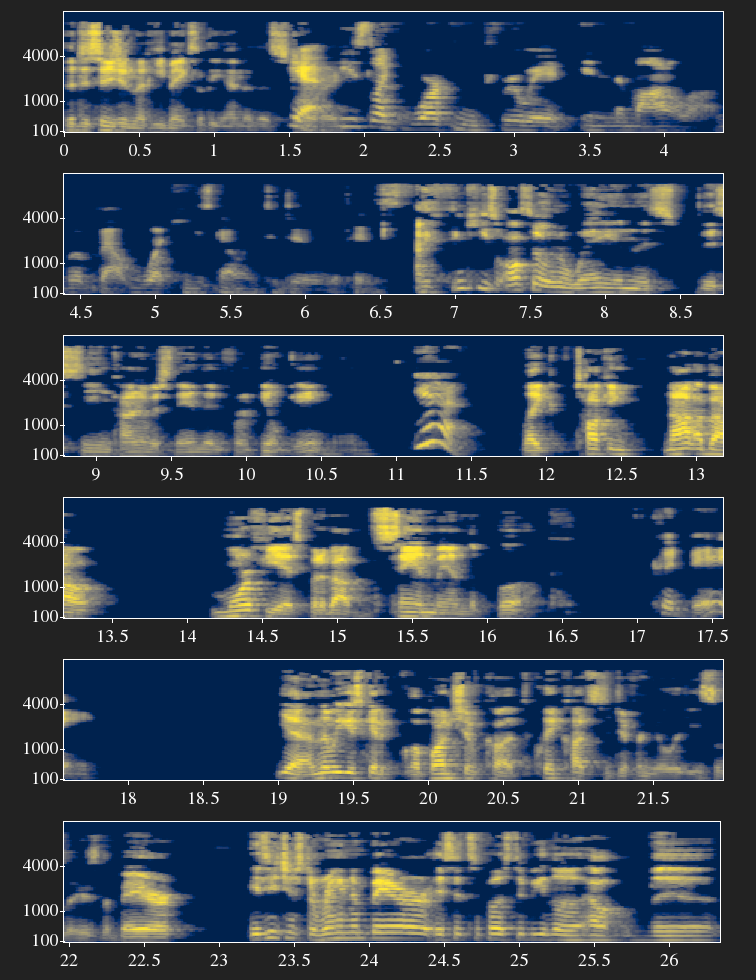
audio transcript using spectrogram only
the decision that he makes at the end of this story. Yeah, he's like working through it in the monologue about what he's going to do with his. I think he's also in a way in this this scene kind of a stand-in for Neil Gaiman. Yeah, like talking not about Morpheus, but about Sandman the book. could be. Yeah, and then we just get a bunch of cuts, quick cuts to different eulogies. So there's the bear. Is it just a random bear? Is it supposed to be the el- the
